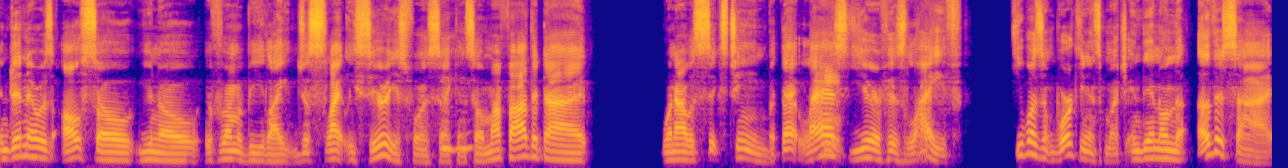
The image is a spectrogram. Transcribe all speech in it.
And then there was also, you know, if I'm gonna be like just slightly serious for a 2nd Mhm. So my father died when I was 16, but that last year of his life, he wasn't working as much. And then on the other side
